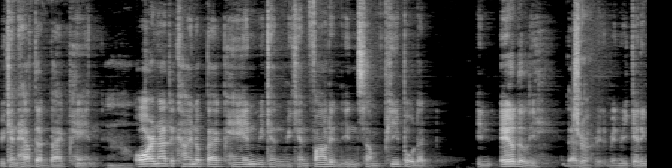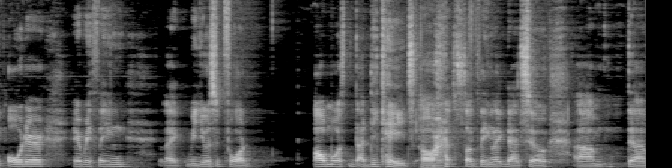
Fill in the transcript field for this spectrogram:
We can have that back pain. Mm-hmm. Or another kind of back pain we can we can find it in some people that in elderly that sure. when we're getting older, everything like we use it for almost a decade or mm-hmm. something like that. So um, the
